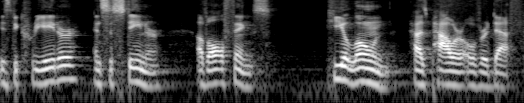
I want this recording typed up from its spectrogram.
is the creator and sustainer of all things. He alone has power over death.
